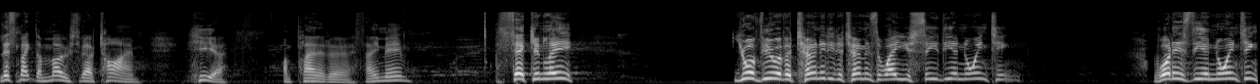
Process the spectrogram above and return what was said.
let's make the most of our time here on planet Earth. Amen. Secondly, your view of eternity determines the way you see the anointing. What is the anointing?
